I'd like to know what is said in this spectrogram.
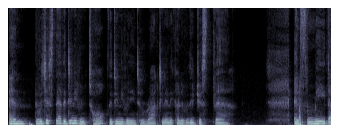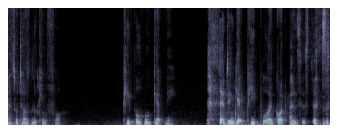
And they were just there. They didn't even talk, they didn't even interact in any kind of way. They're just there. And for me, that's what I was looking for people who get me I didn't get people, I got ancestors.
